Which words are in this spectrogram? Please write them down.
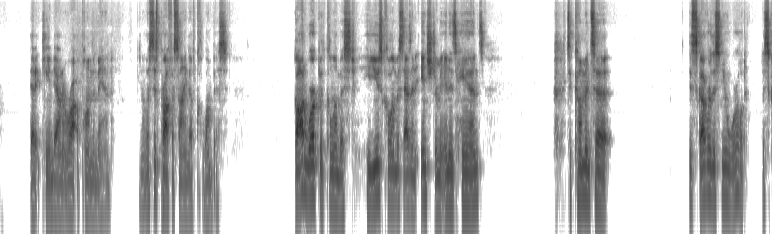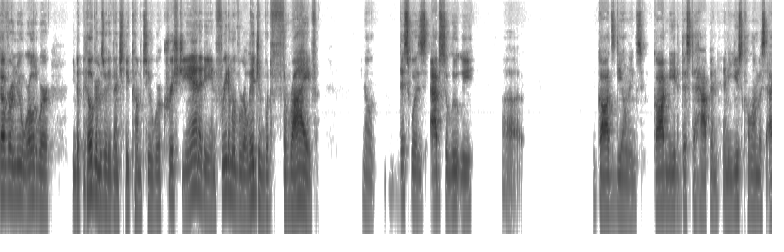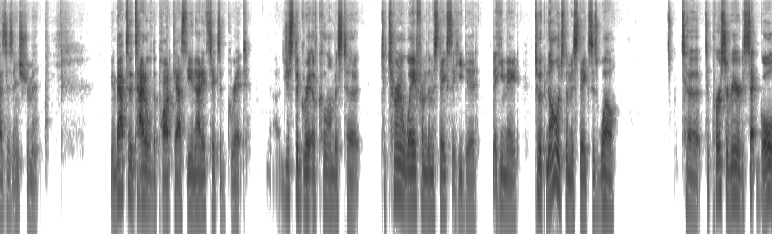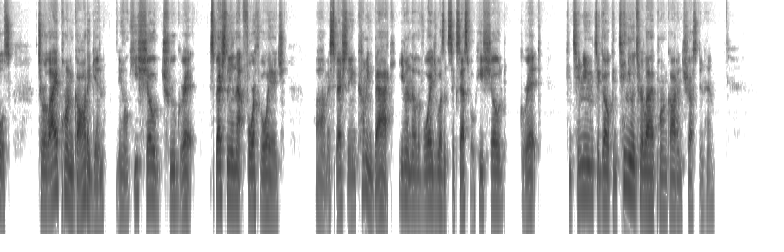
that it came down and wrought upon the man. You know, this is prophesying of Columbus. God worked with Columbus. He used Columbus as an instrument in his hands to come into discover this new world, discover a new world where the pilgrims would eventually come to, where Christianity and freedom of religion would thrive. You know, this was absolutely uh, God's dealings. God needed this to happen, and He used Columbus as His instrument. And back to the title of the podcast, "The United States of Grit." Uh, just the grit of Columbus to to turn away from the mistakes that he did, that he made, to acknowledge the mistakes as well, to to persevere, to set goals, to rely upon God again. You know, he showed true grit, especially in that fourth voyage, um, especially in coming back. Even though the voyage wasn't successful, he showed grit, continuing to go, continuing to rely upon God and trust in Him.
